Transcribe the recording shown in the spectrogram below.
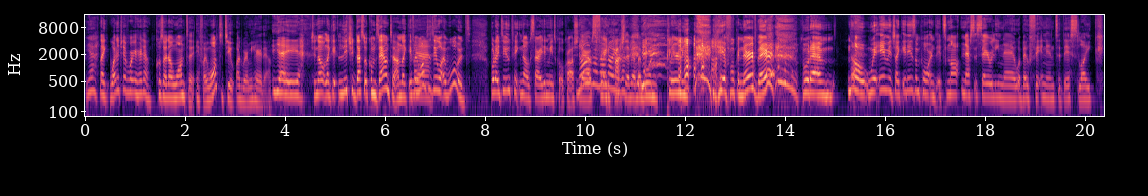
yeah. Like, why don't you ever wear your hair down? Because I don't want to. If I wanted to, I'd wear my hair down. Yeah, yeah, yeah. Do you know, like it literally that's what it comes down to. I'm like, if I wanted to do it, I would. But I do think no, sorry, I didn't mean to cut across No, there. I was no, very no, passionate about my bun. Clearly, you hit a fucking nerve there. But um no, with image, like it is important. It's not necessarily now about fitting into this like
